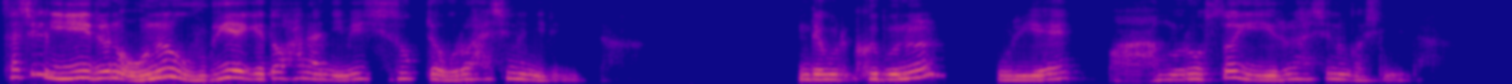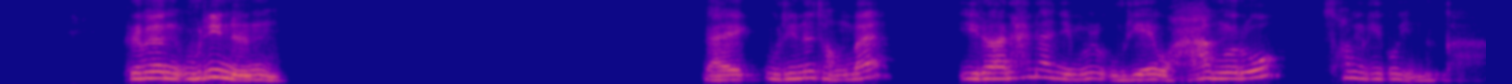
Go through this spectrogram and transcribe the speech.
사실 이 일은 오늘 우리에게도 하나님이 지속적으로 하시는 일입니다. 근데 우리, 그분을 우리의 왕으로서 이 일을 하시는 것입니다. 그러면 우리는 나의 우리는 정말 이러한 하나님을 우리의 왕으로 섬기고 있는가?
